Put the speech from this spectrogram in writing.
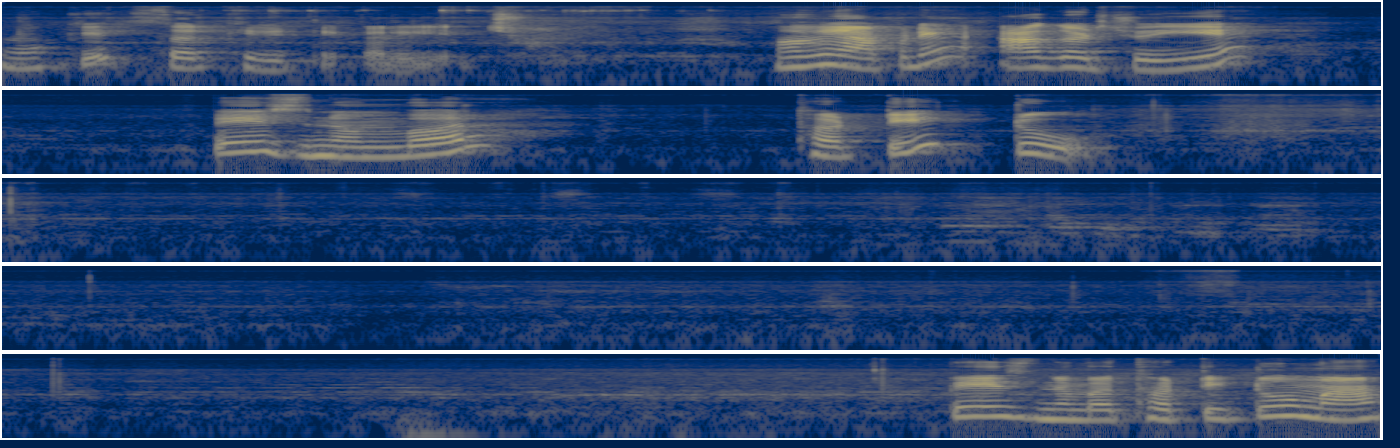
મૌખિક સરખી રીતે કરી લેજો. હવે આપણે આગળ જોઈએ. Page number thirty two. Page number thirty ટુમાં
